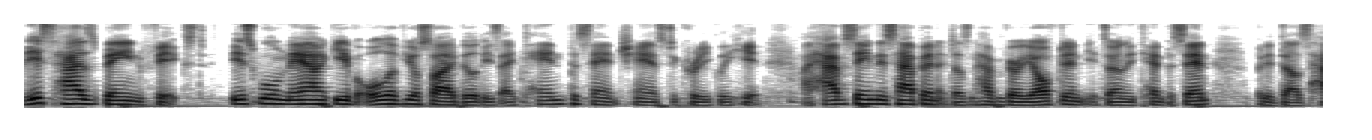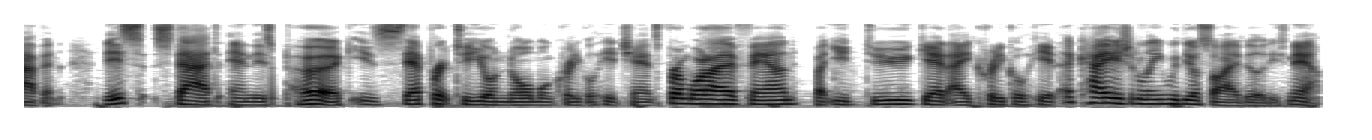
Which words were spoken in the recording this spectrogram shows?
This has been fixed. This will now give all of your Psi abilities a 10% chance to critically hit. I have seen this happen. It doesn't happen very often. It's only 10%, but it does happen. This stat and this perk is separate to your normal critical hit chance from what I have found, but you do get a critical hit occasionally with your Psi abilities. Now,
